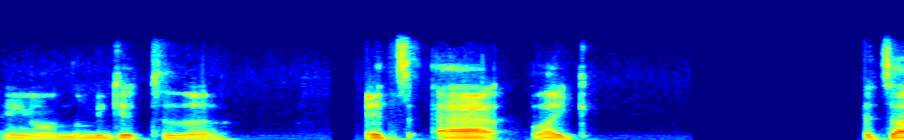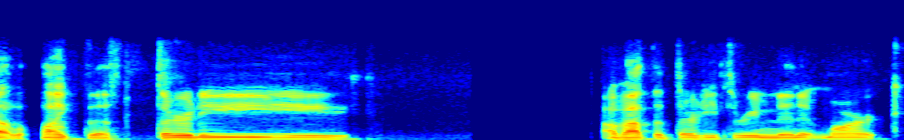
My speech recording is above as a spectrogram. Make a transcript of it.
Hang on, let me get to the. It's at like. It's at like the thirty. About the thirty-three minute mark.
